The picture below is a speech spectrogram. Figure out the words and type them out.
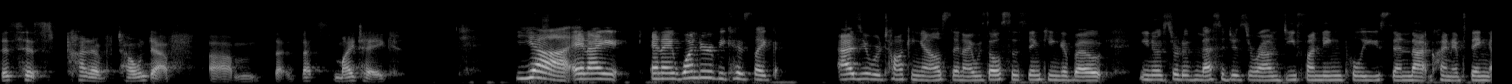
this is kind of tone deaf. Um, that, that's my take. Yeah, and I and I wonder because like as you were talking, Allison, I was also thinking about, you know, sort of messages around defunding police and that kind of thing.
